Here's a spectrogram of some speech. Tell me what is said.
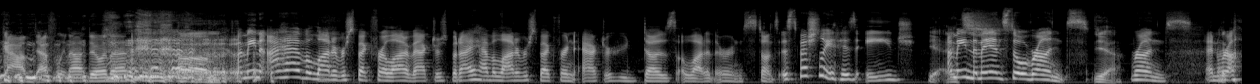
yeah, I'm definitely not doing that. Um, I mean, I have a lot of respect for a lot of actors, but I have a lot of respect for an actor who does a lot of their own stunts, especially at his age. Yeah, I mean, the man still runs, Yeah. runs, and runs.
